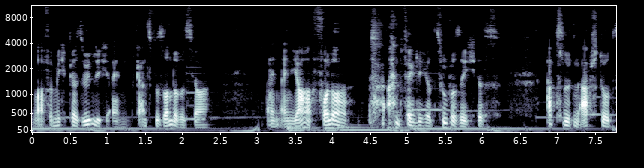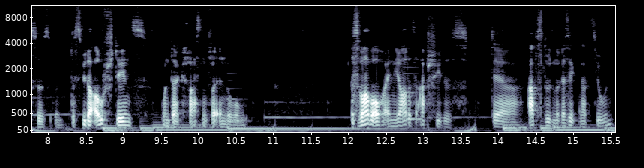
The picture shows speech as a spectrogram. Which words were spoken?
war für mich persönlich ein ganz besonderes Jahr. Ein, ein Jahr voller anfänglicher Zuversicht, des absoluten Absturzes und des Wiederaufstehens und der krassen Veränderungen. Es war aber auch ein Jahr des Abschiedes, der absoluten Resignation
